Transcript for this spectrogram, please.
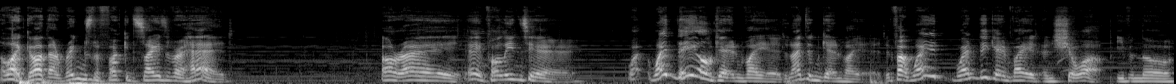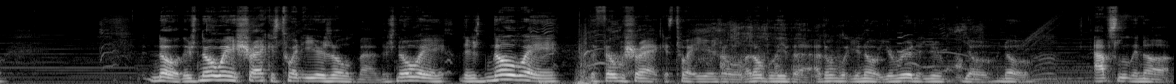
oh my god, that rings the fucking sides of her head. Alright. Hey, Pauline's here. Why, why did they all get invited and I didn't get invited? In fact, why, why did they get invited and show up even though no, there's no way Shrek is 20 years old, man. There's no way. There's no way the film Shrek is 20 years old. I don't believe that. I don't. You know, you're ruining. You're yo. No, absolutely not.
